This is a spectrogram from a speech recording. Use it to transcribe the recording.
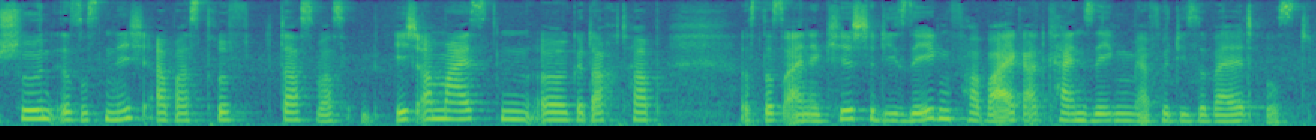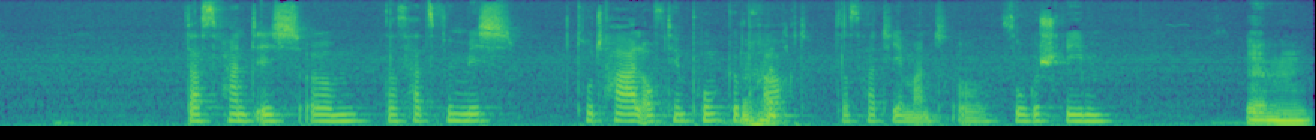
schön ist es nicht, aber es trifft das, was ich am meisten äh, gedacht habe, ist, dass eine Kirche, die Segen verweigert, kein Segen mehr für diese Welt ist. Das fand ich, ähm, das hat es für mich total auf den Punkt mhm. gebracht. Mhm. Das hat jemand äh, so geschrieben. Ähm,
